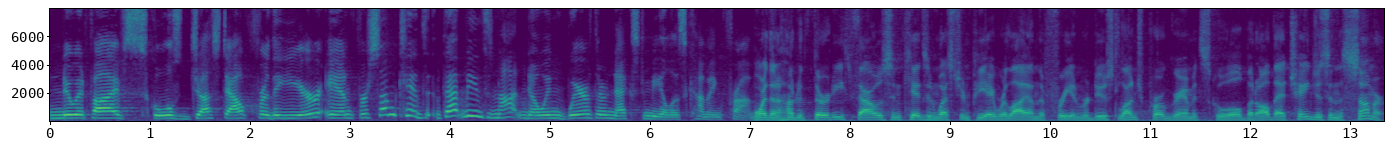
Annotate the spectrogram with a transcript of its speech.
New at 5, school's just out for the year, and for some kids, that means not knowing where their next meal is coming from. More than 130,000 kids in Western PA rely on the free and reduced lunch program at school, but all that changes in the summer.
